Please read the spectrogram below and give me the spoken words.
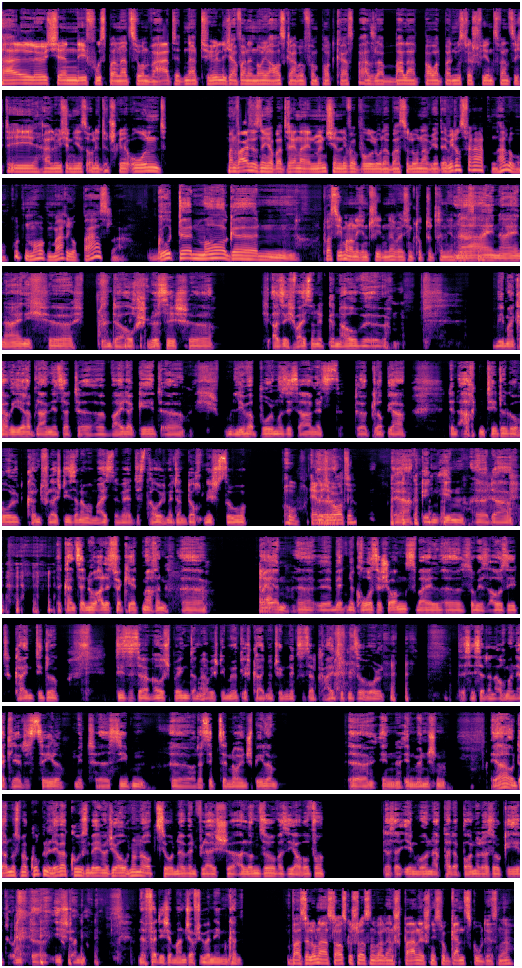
Hallöchen, die Fußballnation wartet natürlich auf eine neue Ausgabe vom Podcast Basler Ballard, powered by newsflash24.de. Hallöchen, hier ist Olli Ditschke und man weiß es nicht, ob er Trainer in München, Liverpool oder Barcelona wird. Er wird uns verraten. Hallo, guten Morgen, Mario Basler. Guten Morgen. Du hast dich immer noch nicht entschieden, ne, welchen Club du trainieren willst. Ne? Nein, nein, nein, ich, äh, ich bin da auch schlüssig. Äh, ich, also ich weiß noch nicht genau, wie, wie mein Karriereplan jetzt äh, weitergeht. Äh, ich, Liverpool muss ich sagen, jetzt äh, Klopp ja den achten Titel geholt, könnte vielleicht dieser nochmal Meister werden. Das traue ich mir dann doch nicht so. Oh, ehrliche äh, Worte? Ja, gegen ihn. Äh, da, da kannst du ja nur alles verkehrt machen. Äh, Bayern ja. äh, wird eine große Chance, weil äh, so wie es aussieht, kein Titel dieses Jahr rausspringt, dann habe ich die Möglichkeit natürlich nächstes Jahr drei Titel zu holen. Das ist ja dann auch mein erklärtes Ziel mit äh, sieben äh, oder 17 neuen Spielern äh, in, in München. Ja, und dann muss man gucken, Leverkusen wäre natürlich auch noch eine Option, ne? wenn vielleicht äh, Alonso, was ich ja hoffe, dass er irgendwo nach Paderborn oder so geht und äh, ich dann eine fertige Mannschaft übernehmen kann. Barcelona hast du ausgeschlossen, weil dein Spanisch nicht so ganz gut ist, ne?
